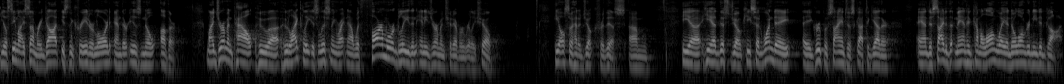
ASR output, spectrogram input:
You'll see my summary. God is the creator, Lord, and there is no other. My German pal, who, uh, who likely is listening right now with far more glee than any German should ever really show, he also had a joke for this. Um, he, uh, he had this joke. He said, One day, a group of scientists got together and decided that man had come a long way and no longer needed God.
